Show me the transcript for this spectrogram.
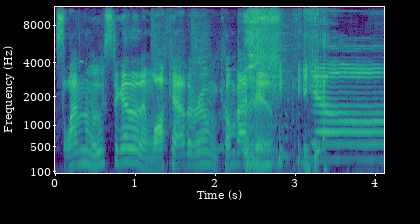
Slam the moves together, then walk out of the room and come back in. yeah.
